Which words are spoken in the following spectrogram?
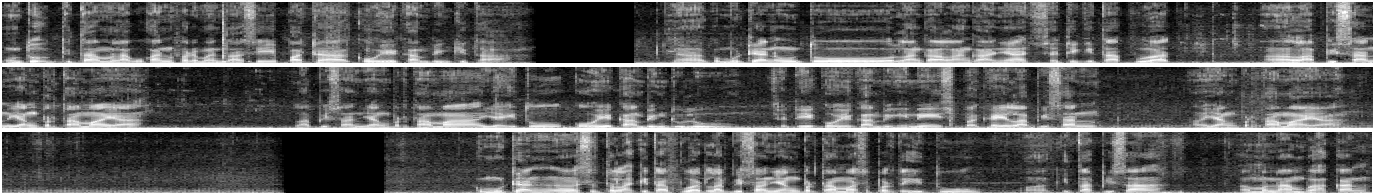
untuk kita melakukan fermentasi pada kohe kambing kita. Nah kemudian untuk langkah-langkahnya jadi kita buat uh, lapisan yang pertama ya lapisan yang pertama yaitu kohe kambing dulu. Jadi kohe kambing ini sebagai lapisan uh, yang pertama ya. Kemudian uh, setelah kita buat lapisan yang pertama seperti itu kita bisa menambahkan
